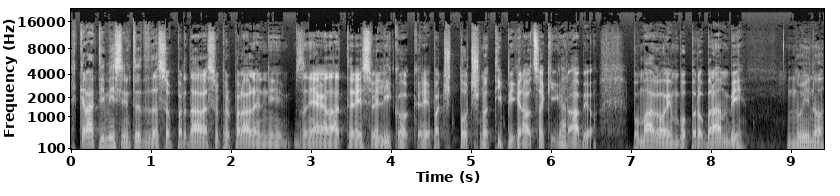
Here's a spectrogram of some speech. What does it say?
Hkrati mislim tudi, da so predale so pripravljeni za njega dati res veliko, ker je pač točno tip igralca, ki ga rabijo. Pomagal jim bo pri obrambi, nujno,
